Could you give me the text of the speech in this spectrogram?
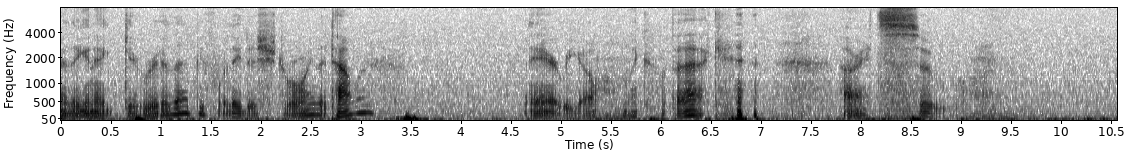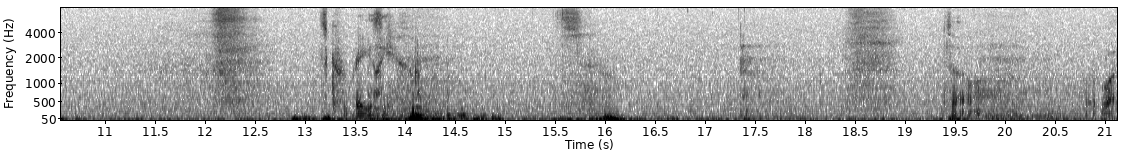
Are they gonna get rid of that before they destroy the tower? There we go. Like, what the heck? Alright, so... crazy. So, what?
